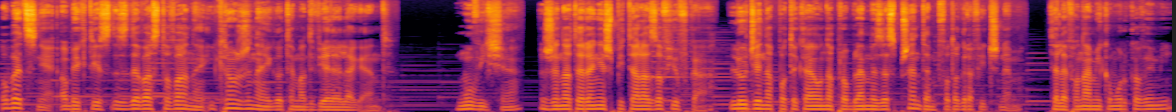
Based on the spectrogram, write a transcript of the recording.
Obecnie obiekt jest zdewastowany i krąży na jego temat wiele legend. Mówi się, że na terenie szpitala Zofiówka ludzie napotykają na problemy ze sprzętem fotograficznym, telefonami komórkowymi,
